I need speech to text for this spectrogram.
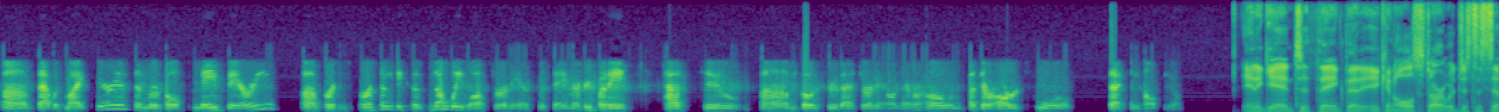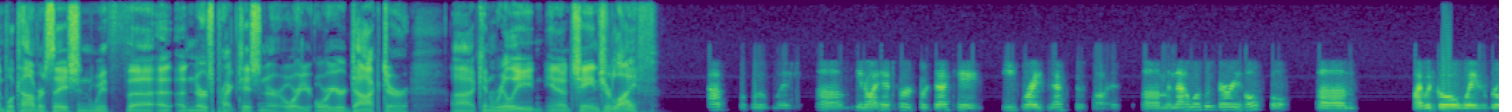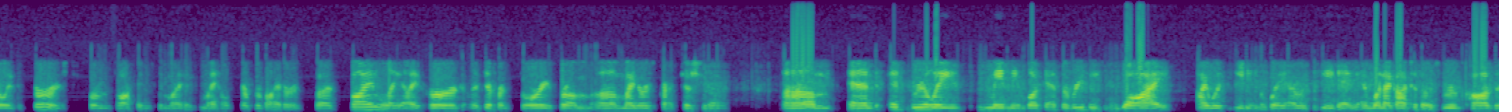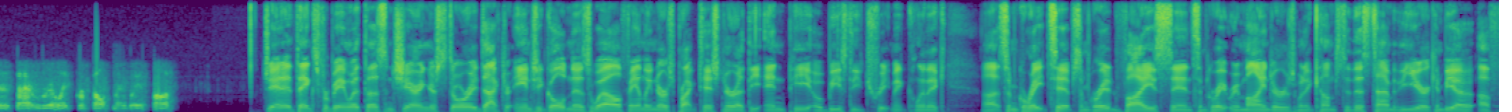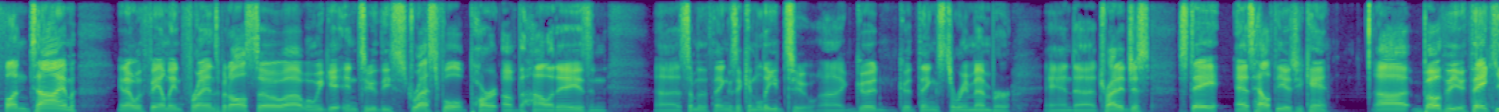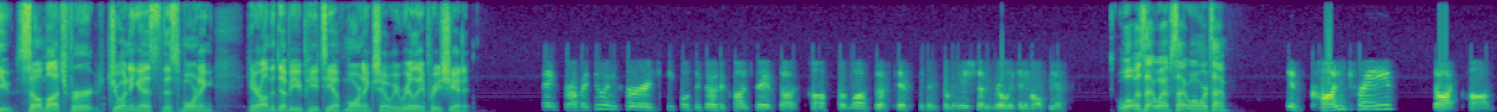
uh, that was my experience, and results may vary uh, person to person because no weight loss journey is the same. Everybody has to um, go through that journey on their own, but there are tools that can help you. And again, to think that it can all start with just a simple conversation with uh, a, a, nurse practitioner or your, or your doctor uh, can really you know change your life. Absolutely. Um, you know, I had heard for decades eat right and exercise, um, and that wasn't very helpful. Um, I would go away really discouraged from talking to my, my healthcare providers. But finally, I heard a different story from uh, my nurse practitioner. Um, and it really made me look at the reasons why I was eating the way I was eating. And when I got to those root causes, that really propelled my weight loss. Janet, thanks for being with us and sharing your story. Dr. Angie Golden, as well, family nurse practitioner at the NP Obesity Treatment Clinic. Uh, some great tips, some great advice, and some great reminders when it comes to this time of the year. It can be a, a fun time, you know, with family and friends, but also uh, when we get into the stressful part of the holidays and uh, some of the things it can lead to. Uh, good, good things to remember, and uh, try to just stay as healthy as you can. Uh, both of you, thank you so much for joining us this morning here on the WPTF Morning Show. We really appreciate it. Thanks, Rob. I do encourage people to go to contrave.com for lots of tips and information. Really can help you. What was that website one more time? It's contrave.com.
